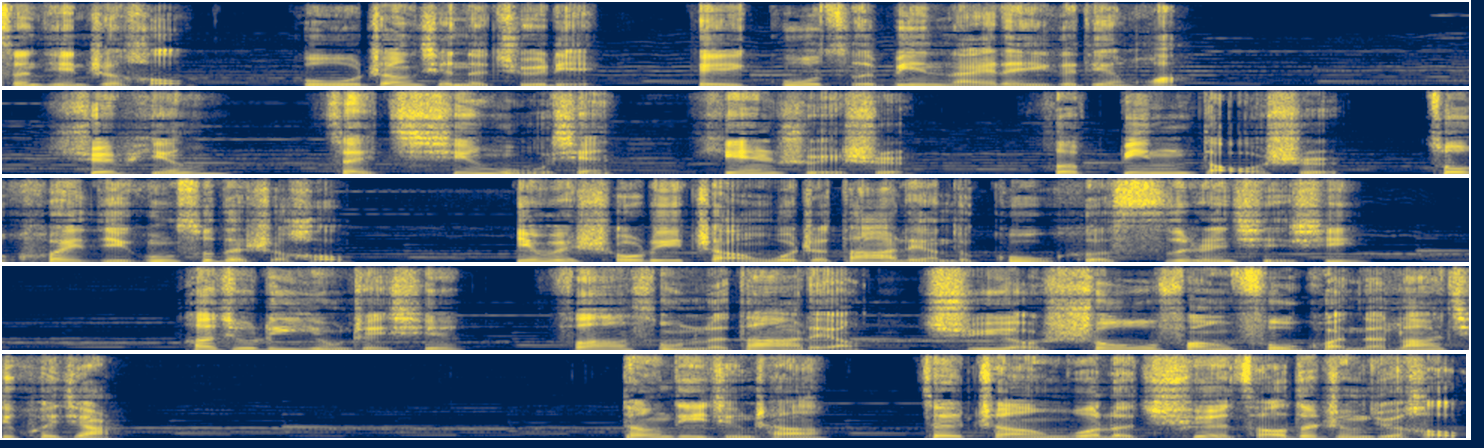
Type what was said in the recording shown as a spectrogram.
三天之后，古张县的局里给谷子斌来了一个电话。薛平在青武县、天水市和滨岛市做快递公司的时候，因为手里掌握着大量的顾客私人信息，他就利用这些发送了大量需要收方付款的垃圾快件。当地警察在掌握了确凿的证据后，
